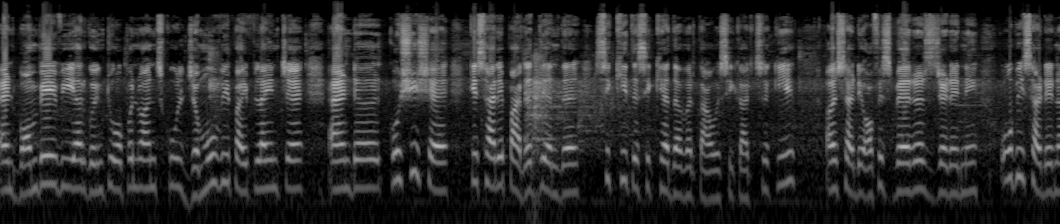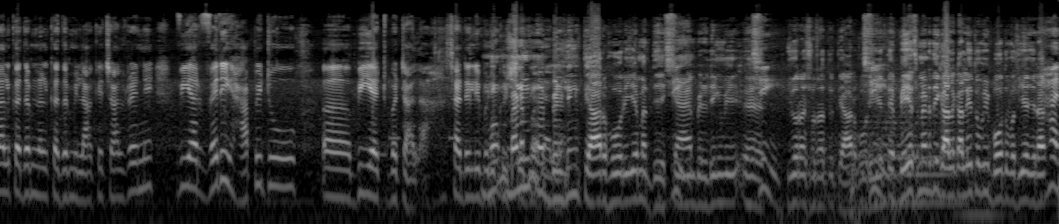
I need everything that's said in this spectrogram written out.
and Bombay we are going to open one school Jammu ਵੀ ਪਾਈਪਲਾਈਨ 'ਚ ਹੈ ਐਂਡ ਕੋਸ਼ਿਸ਼ ਹੈ ਕਿ ਸਾਰੇ ਭਾਰਤ ਦੇ ਅੰਦਰ ਸਿੱਖੀ ਤੇ ਸਿੱਖਿਆ ਦਾ ਵਰਤਾਓ ਅਸੀਂ ਕਰ ਸਕੀਏ ਔਰ ਸਾਡੇ ਆਫਿਸ ਬੇਅਰਰਸ ਜਿਹੜੇ ਨੇ ਉਹ ਵੀ ਸਾਡੇ ਨਾਲ ਕਦਮ ਨਾਲ ਕਦਮ ਮਿਲਾ ਕੇ ਚੱਲ ਰਹੇ ਨੇ we are very happy to be at Batala ਸਾਡੇ ਲਈ ਬੜੀ ਖੁਸ਼ੀ ਮੈਡਮ। ਬਿਲਡਿੰਗ ਤਿਆਰ ਹੋ ਰਹੀ ਹੈ ਮੈਂ ਦੇਖ ਕੇ। ਆਇਆ ਬਿਲਡਿੰਗ ਵੀ। ਜੋਰਾ ਸ਼ੋਰਾ ਤੇ ਤਿਆਰ ਹੋ ਰਹੀ ਹੈ। ਤੇ ਬੇਸਮੈਂਟ ਦੀ ਗੱਲ ਕਰ ਲਈ ਤਾਂ ਵੀ ਬਹੁਤ ਵਧੀਆ ਜਿਹੜਾ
